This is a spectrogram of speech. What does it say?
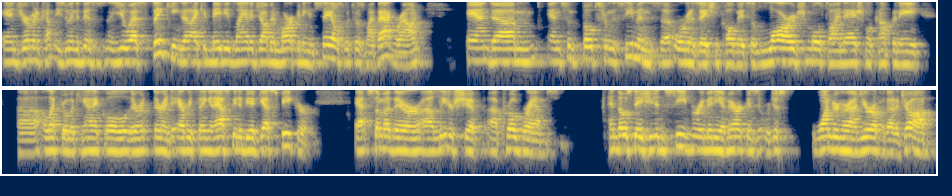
and German companies doing the business in the U.S., thinking that I could maybe land a job in marketing and sales, which was my background. And um, and some folks from the Siemens uh, organization called me. It's a large multinational company uh, electromechanical. They're they're into everything, and asked me to be a guest speaker at some of their uh, leadership uh, programs. And those days, you didn't see very many Americans that were just wandering around Europe without a job.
